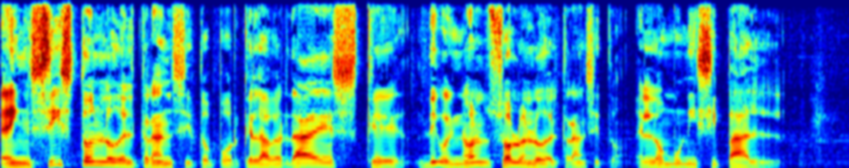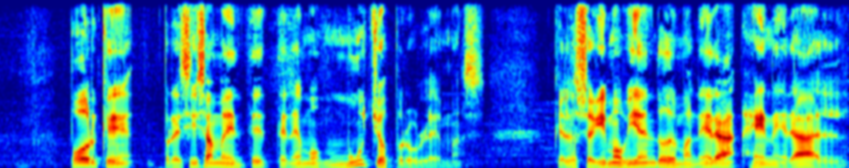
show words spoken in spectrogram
E insisto en lo del tránsito, porque la verdad es que, digo, y no solo en lo del tránsito, en lo municipal, porque precisamente tenemos muchos problemas que los seguimos viendo de manera general,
